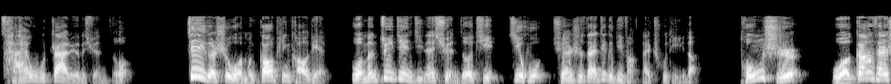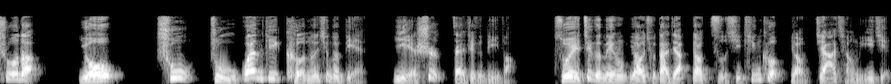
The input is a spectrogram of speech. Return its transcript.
财务战略的选择，这个是我们高频考点。我们最近几年选择题几乎全是在这个地方来出题的。同时，我刚才说的有出主观题可能性的点。也是在这个地方，所以这个内容要求大家要仔细听课，要加强理解。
